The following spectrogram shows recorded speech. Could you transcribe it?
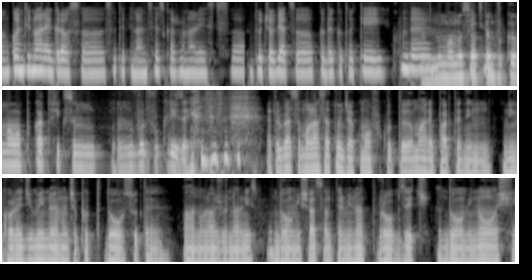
în continuare e greu să, să te finanțezi ca jurnalist, să duci o viață cât de cât ok. Cum de nu m-am lăsat pentru că m-am apucat fix în, în vârful crizei. Trebuia să mă las atunci, acum au făcut uh, mare parte din, din colegii mei. Noi am început 200 anul la jurnalism. În 2006 am terminat vreo 80 în 2009 și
